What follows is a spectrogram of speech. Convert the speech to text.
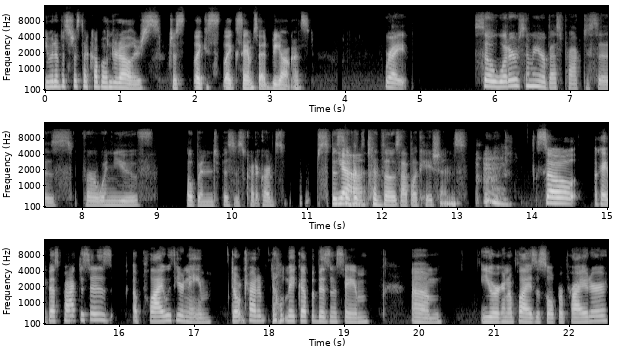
even if it's just a couple hundred dollars just like like sam said be honest Right. So, what are some of your best practices for when you've opened business credit cards specific Yeah. to those applications? so okay best practices apply with your name don't try to don't make up a business name um, you are going to apply as a sole proprietor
